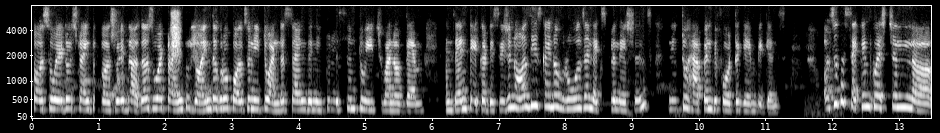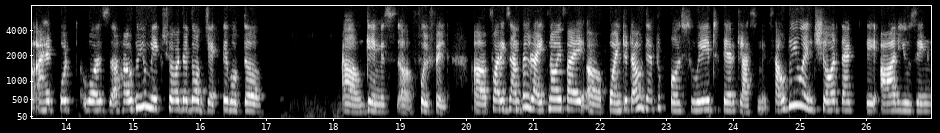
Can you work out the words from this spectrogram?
persuader who's trying to persuade, the others who are trying to join the group also need to understand, they need to listen to each one of them and then take a decision. All these kind of rules and explanations need to happen before the game begins. Also, the second question uh, I had put was uh, how do you make sure that the objective of the uh, game is uh, fulfilled? Uh, for example, right now, if I uh, point it out, they have to persuade their classmates. How do you ensure that they are using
